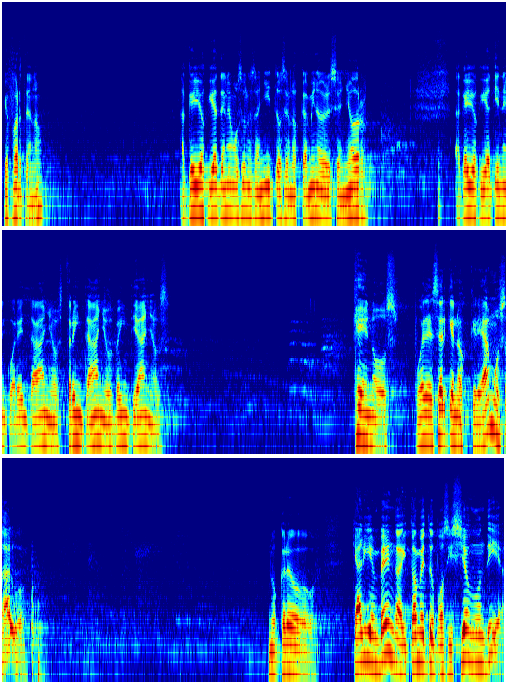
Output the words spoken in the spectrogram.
Qué fuerte, ¿no? Aquellos que ya tenemos unos añitos en los caminos del Señor, aquellos que ya tienen 40 años, 30 años, 20 años, que nos puede ser que nos creamos algo. No creo que alguien venga y tome tu posición un día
